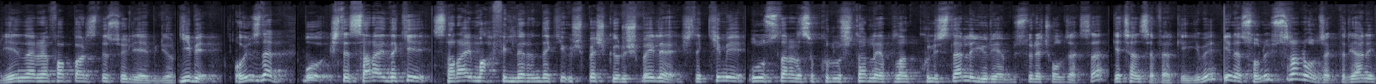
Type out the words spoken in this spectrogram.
Yeniden Refah Partisi de söyleyebiliyor gibi. O yüzden bu işte saraydaki saray mahfillerindeki 3-5 görüşmeyle işte kimi uluslararası kuruluşlarla yapılan kulislerle yürüyen bir süreç olacaksa geçen seferki gibi yine sonu hüsran olacaktır. Yani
